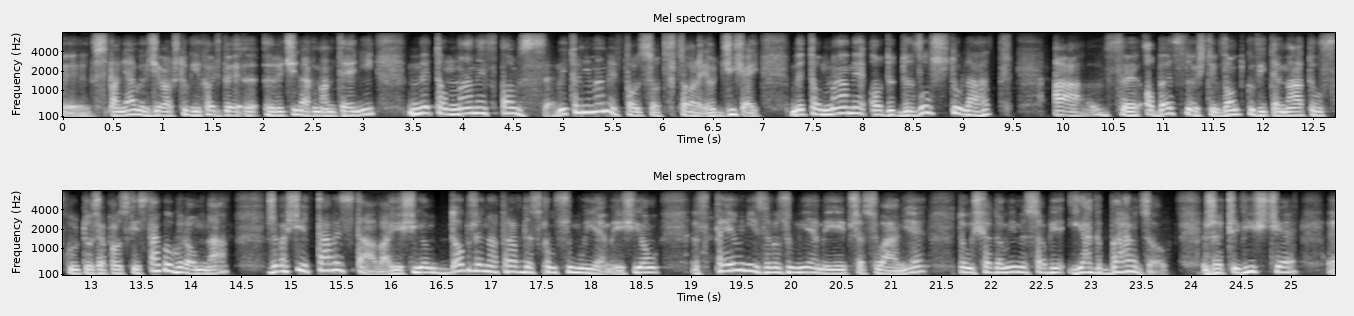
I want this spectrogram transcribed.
y, wspaniałych dziełach sztuki, choćby y, rycinach Manteni, my to mamy w Polsce. My to nie mamy w Polsce od wczoraj, od dzisiaj. My to mamy od 200 lat, a obecność tych wątków i tematów w kulturze polskiej jest tak ogromna, że właściwie ta wystawa, jeśli ją dobrze naprawdę skonsumujemy, jeśli ją w pełni zrozumiemy jej przesłanie, to uświadomimy sobie, jak bardzo rzeczywiście e,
